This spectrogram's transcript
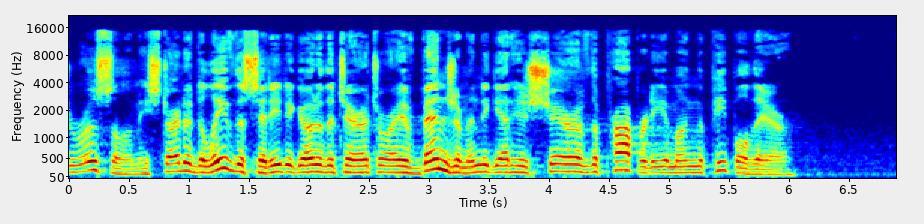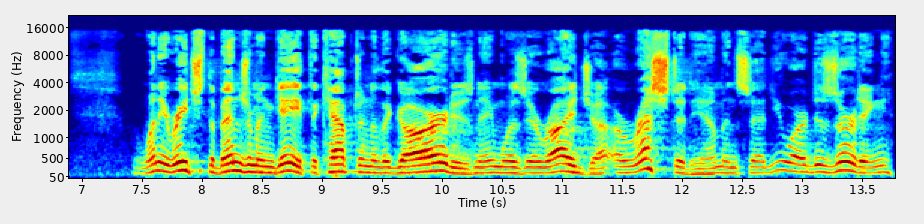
Jerusalem. He started to leave the city to go to the territory of Benjamin to get his share of the property among the people there. When he reached the Benjamin gate, the captain of the guard, whose name was Irijah, arrested him and said, You are deserting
